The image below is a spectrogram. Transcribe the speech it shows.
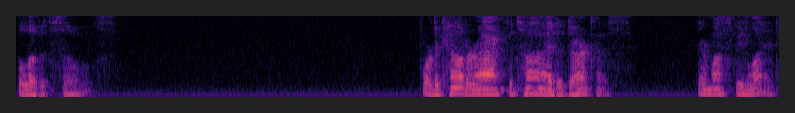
beloved souls. For to counteract the tide of darkness, there must be light.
